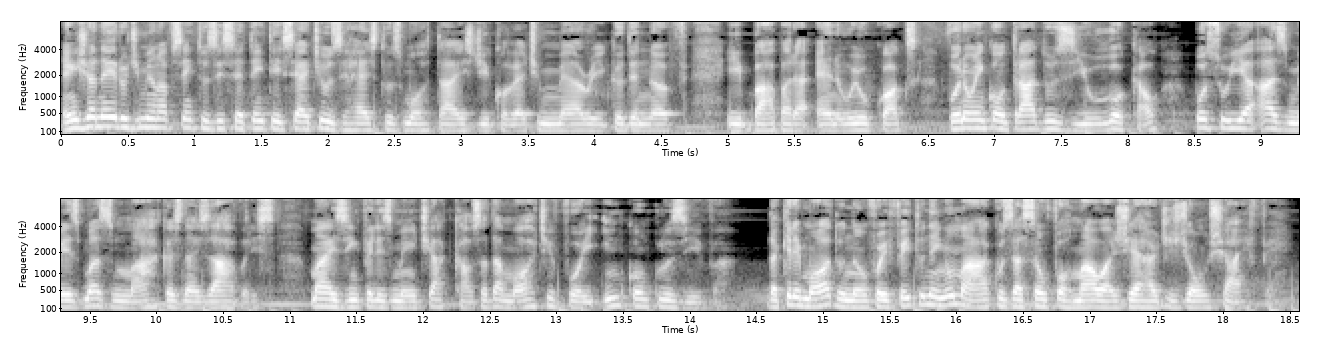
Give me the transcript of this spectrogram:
Em janeiro de 1977, os restos mortais de Colette Mary Goodenough e Barbara Ann Wilcox foram encontrados e o local possuía as mesmas marcas nas árvores, mas infelizmente a causa da morte foi inconclusiva. Daquele modo, não foi feita nenhuma acusação formal a Gerard John Schaeffer.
